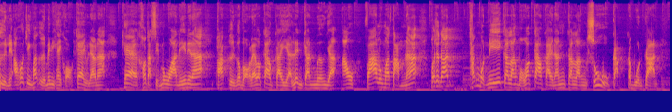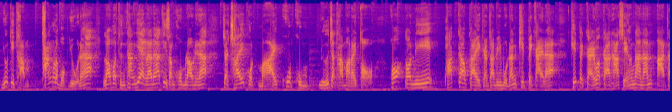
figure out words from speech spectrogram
อื่นเนี่ยเอาเข้าจริงพักอื่นไม่มีใครขอแก้อยู่แล้วนะ แค่เขาตัดสินเมื่อวานนี้เนี่ยนะพักอื่นก็บอกแล้วว่าก้าวไกลอย่าเล่นการเมืองอย่าเอาฟ้าลงมาต่ำนะฮะเพราะฉะนั้นทั้งหมดนี้กำลังบอกว่าก้าวไกลนั้นกำลังสู้กับกระบวนการยุติธรรม ทั้งระบบอยู่นะฮะ เรามาถึงทางแยกแล้วนะที่สังคมเราเนี่ยนะจะใช้กฎหมายควบคุมหรือจะทำอะไรต่อ เพราะตอนนี้พักก้าวไกลกับอาจารย์ปิบุตรนั้นคิดไปไกลแล้วฮะคิดไปไกลว่าการหาเสียงข้างหน้านั้น อาจจะ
